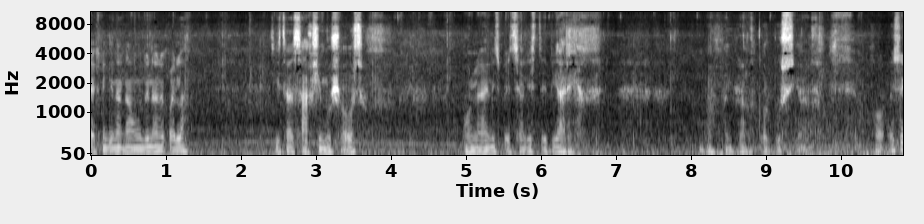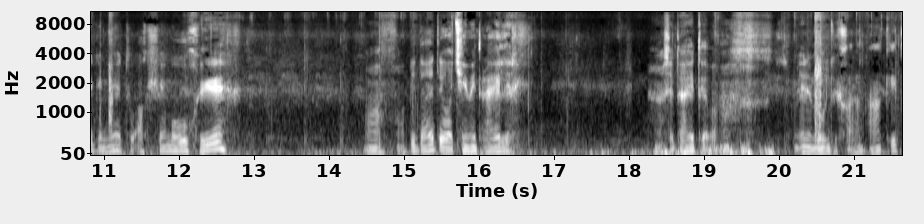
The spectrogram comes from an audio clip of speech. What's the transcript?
ტექნიკიდან გამომდინარე ყველა ძირითადად სახში მუშაობს. ონლაინის სპეციალისტები არიან ორკორპუსიან. ხო, ესე იგი მე თუ აქ შემოვხი აა, აპი დაეტევა ჩემი ტრაილერი. ასე დაეტევა. მე მოვდიხარ აქეთ.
